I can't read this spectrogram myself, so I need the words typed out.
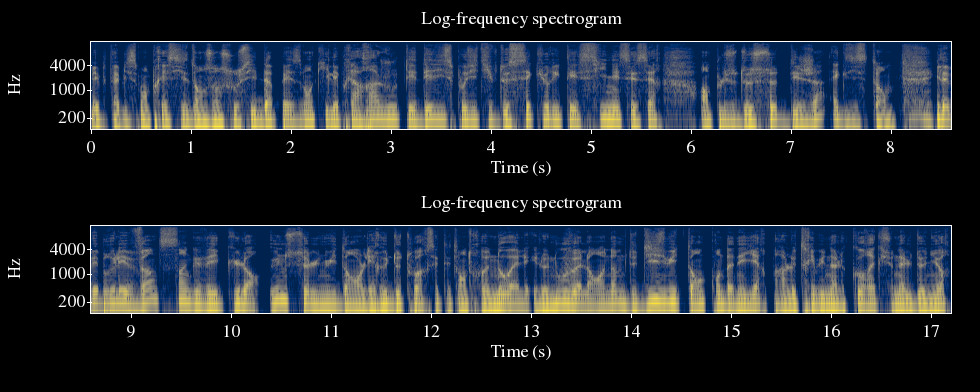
L'établissement précise dans un souci d'apaisement qu'il est prêt à rajouter des dispositifs de sécurité si nécessaire, en plus de ceux déjà existants. Il avait brûlé 25 véhicules en une seule nuit dans les rues de Toire. C'était entre Noël et le Nouvel An. Un homme de 18 ans condamné hier par le tribunal correctionnel de Niort,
